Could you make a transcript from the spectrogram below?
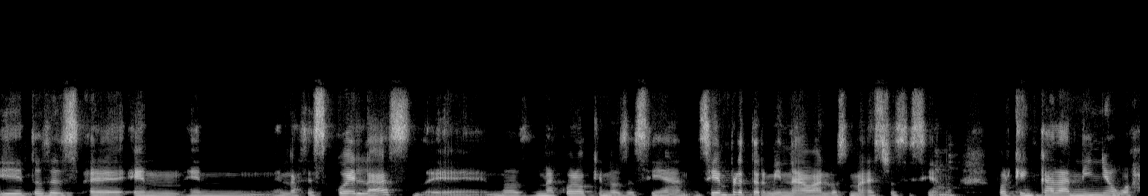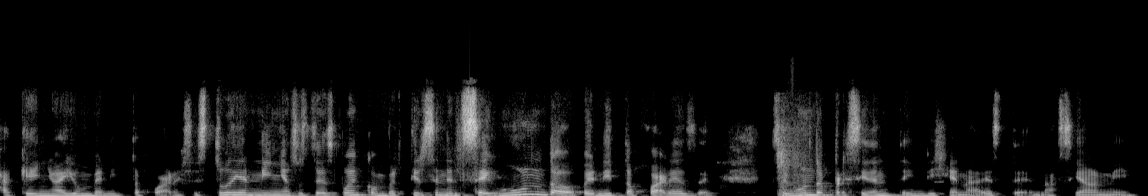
y entonces eh, en, en, las escuelas, eh, nos, me acuerdo que nos decían, siempre terminaban los maestros diciendo, porque en cada niño oaxaqueño hay un Benito Juárez. Estudien niños, ustedes pueden convertirse en el segundo Benito Juárez, de, segundo presidente indígena de esta nación. Y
